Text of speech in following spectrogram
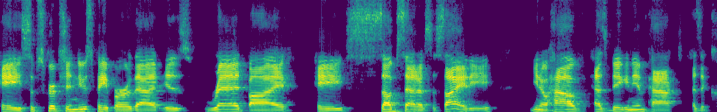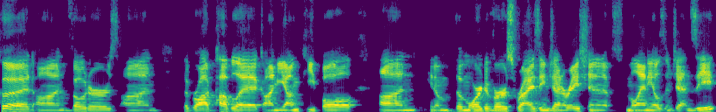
a subscription newspaper that is read by a subset of society, you know, have as big an impact as it could on voters, on the broad public, on young people, on you know the more diverse rising generation of millennials and Gen Z.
